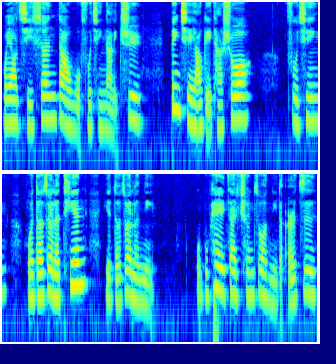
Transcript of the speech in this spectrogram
我要起身到我父亲那里去，并且要给他说：父亲，我得罪了天，也得罪了你，我不配再称作你的儿子。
